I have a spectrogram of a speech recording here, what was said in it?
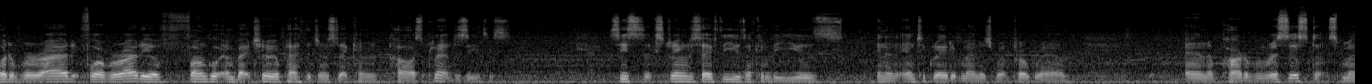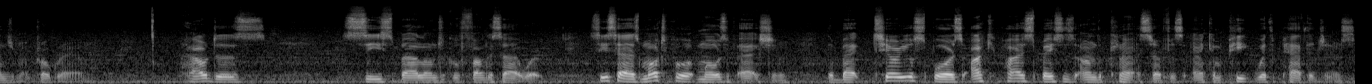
for, the variety, for a variety of fungal and bacterial pathogens that can cause plant diseases. Cease is extremely safe to use and can be used in an integrated management program and a part of a resistance management program. How does Cease biological fungicide work. Cease has multiple modes of action. The bacterial spores occupy spaces on the plant surface and compete with pathogens.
